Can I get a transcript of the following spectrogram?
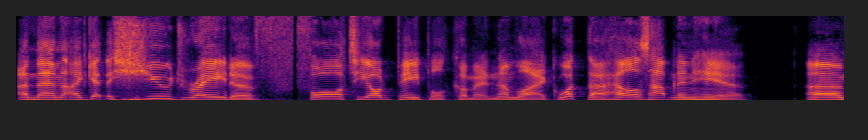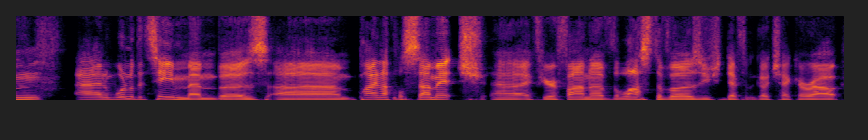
and then I get this huge raid of forty odd people come in. I'm like, what the hell's happening here? Um, and one of the team members, um, Pineapple Sandwich. Uh, if you're a fan of The Last of Us, you should definitely go check her out.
